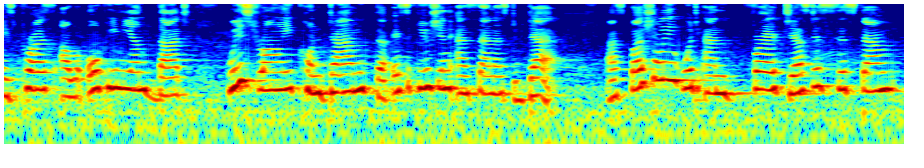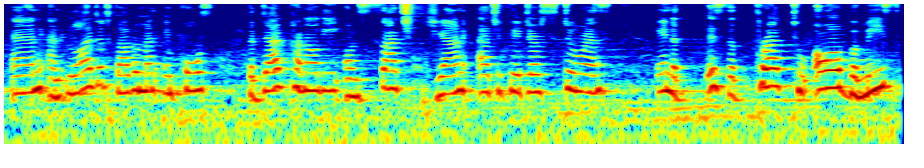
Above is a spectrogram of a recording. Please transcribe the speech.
express our opinion that we strongly condemn the execution and sentence to death especially with an unfair justice system and an elected government impose the death penalty on such young educated students a, is a threat to all Burmese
